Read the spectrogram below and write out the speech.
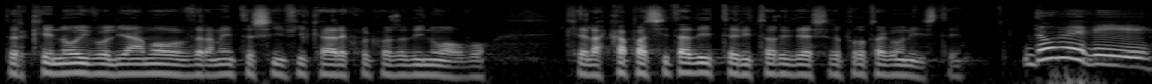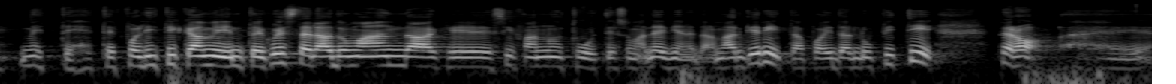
perché noi vogliamo veramente significare qualcosa di nuovo, che è la capacità dei territori di essere protagonisti. Dove vi mettete politicamente? Questa è la domanda che si fanno tutti. Insomma, lei viene dalla Margherita, poi dall'UPT, però eh,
